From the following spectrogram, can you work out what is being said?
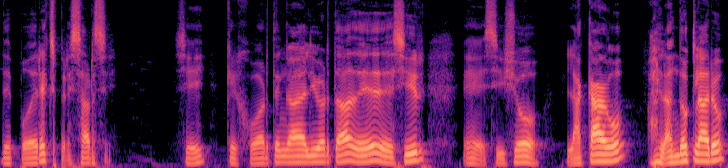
de poder expresarse. ¿sí? Que el jugador tenga la libertad de decir, eh, si yo la cago, hablando claro,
